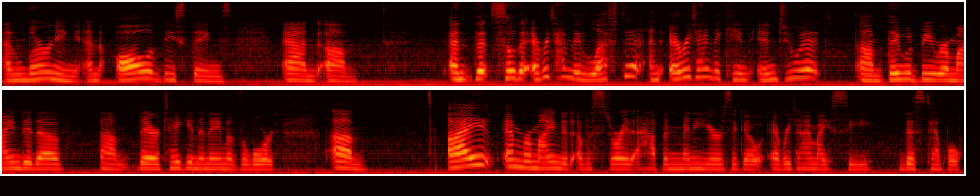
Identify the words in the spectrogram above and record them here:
and learning and all of these things. And, um, and that so that every time they left it and every time they came into it, um, they would be reminded of um, they're taking the name of the Lord. Um, I am reminded of a story that happened many years ago every time I see this temple.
